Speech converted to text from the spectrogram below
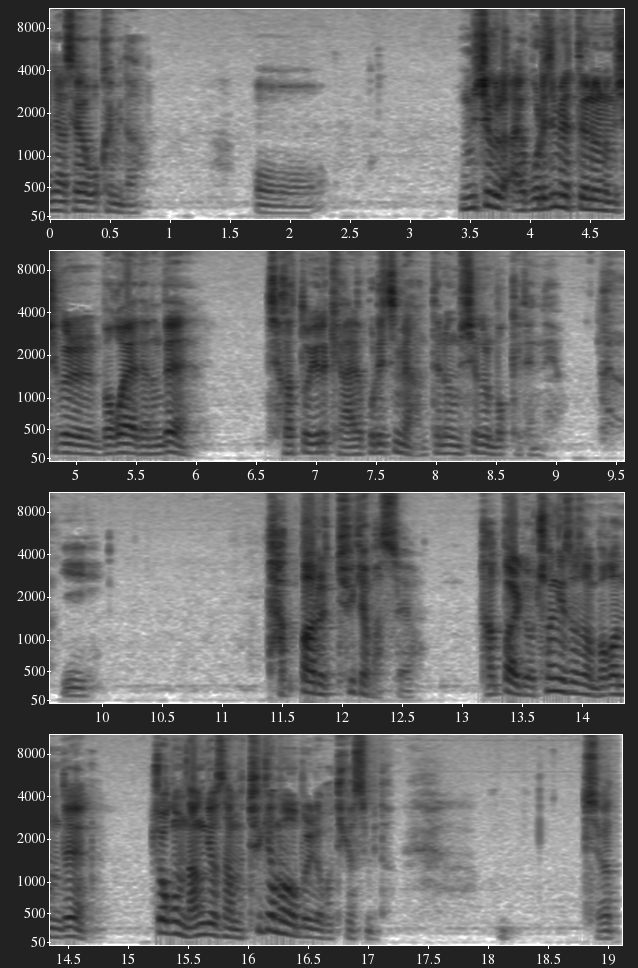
안녕하세요, 워커입니다. 어, 음식을 알고리즘에 뜨는 음식을 먹어야 되는데 제가 또 이렇게 알고리즘에 안 뜨는 음식을 먹게 됐네요. 이 닭발을 튀겨봤어요. 닭발 요청이 있어서 먹었는데 조금 남겨서 한번 튀겨 먹어보려고 튀겼습니다. 제가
